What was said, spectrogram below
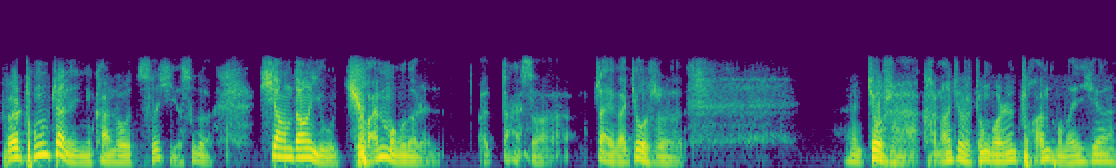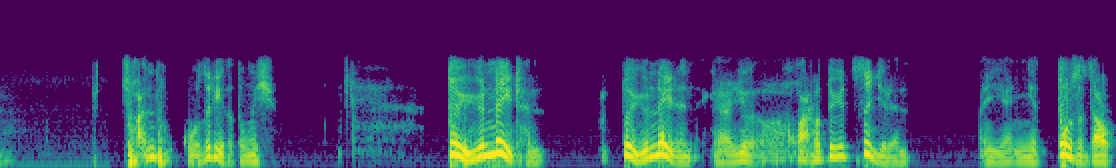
所以从这里你看出慈禧是个相当有权谋的人，呃，但是这个就是。嗯，就是可能就是中国人传统的一些传统骨子里的东西。对于内臣，对于内人，又话说对于自己人，哎呀，你都是招，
